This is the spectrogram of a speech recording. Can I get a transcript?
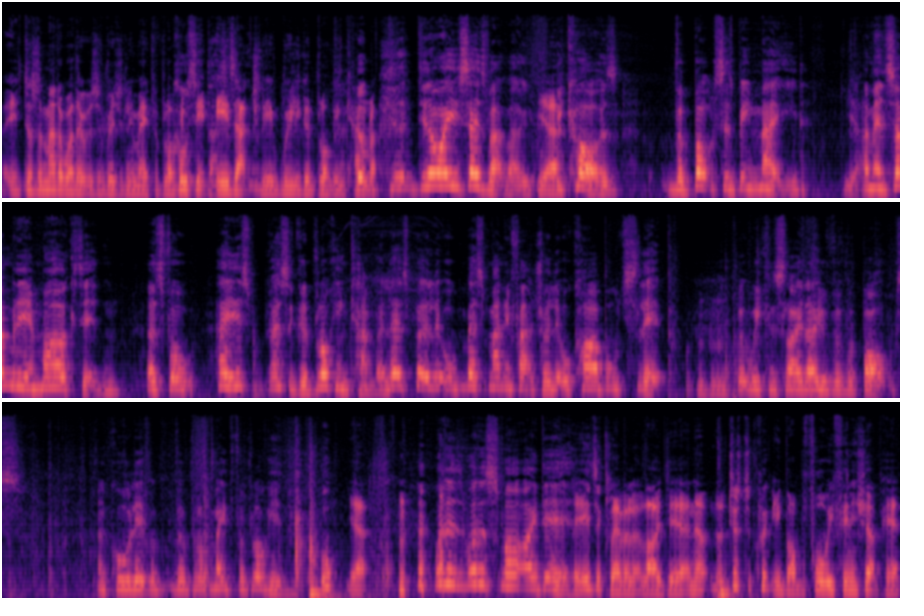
It doesn't matter whether it was originally made for vlogging. Of course it it actually a really good vlogging camera. Do, do you know why he says that though? Yeah. Because the box has been made. Yeah. And then somebody in marketing has thought, hey, this, that's a good vlogging camera. Let's put a little, let's manufacture a little cardboard slip Mm-hmm. that we can slide over the box and call it the, the vlog, made for vlogging. Oh, yeah. what a, what a smart idea. It is a clever little idea. And now, just to quickly, Bob, before we finish up here,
